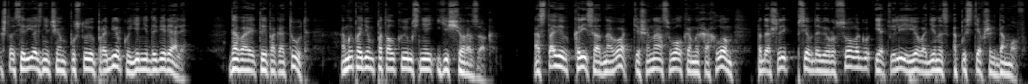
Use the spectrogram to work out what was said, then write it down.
что серьезнее, чем пустую пробирку, ей не доверяли. «Давай ты пока тут, а мы пойдем потолкуем с ней еще разок». Оставив Криса одного, тишина с волком и хохлом подошли к псевдовирусологу и отвели ее в один из опустевших домов.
